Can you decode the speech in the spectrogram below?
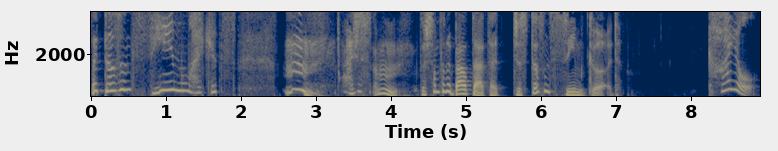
That doesn't seem like it's mm, I just mm, there's something about that that just doesn't seem good. Kyle,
